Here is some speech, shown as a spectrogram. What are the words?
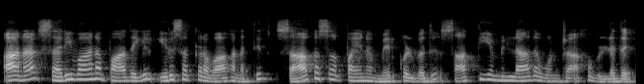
ஆனால் சரிவான பாதையில் இருசக்கர வாகனத்தில் சாகச பயணம் மேற்கொள்வது சாத்தியமில்லாத ஒன்றாக உள்ளது.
